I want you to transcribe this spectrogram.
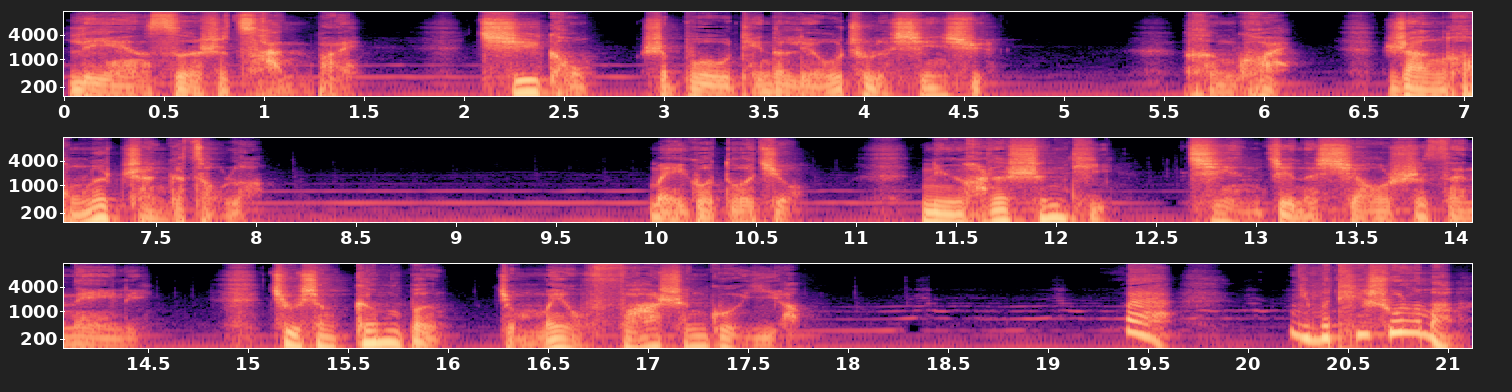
脸色是惨白，七孔是不停的流出了鲜血，很快染红了整个走廊。没过多久，女孩的身体渐渐的消失在那里，就像根本就没有发生过一样。喂，你们听说了吗？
